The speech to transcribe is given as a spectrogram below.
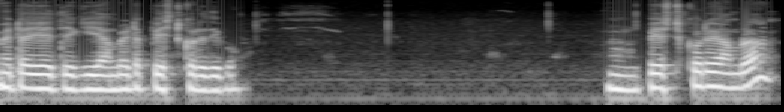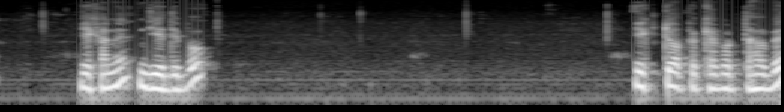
মেটা এআইতে গিয়ে আমরা এটা পেস্ট করে দিব। হুম পেস্ট করে আমরা এখানে দিয়ে দিব। একটু অপেক্ষা করতে হবে।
